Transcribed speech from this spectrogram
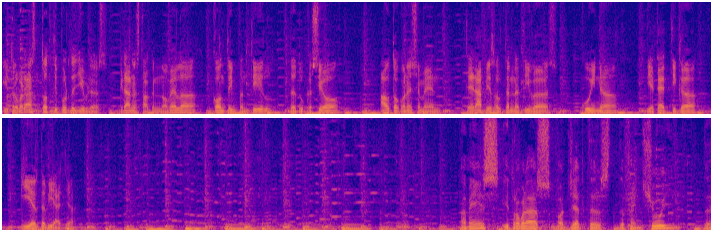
Hi trobaràs tot tipus de llibres, gran estoc en novel·la, conte infantil, d'educació, autoconeixement, teràpies alternatives, cuina, dietètica, guies de viatge. A més, hi trobaràs objectes de feng shui, de,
